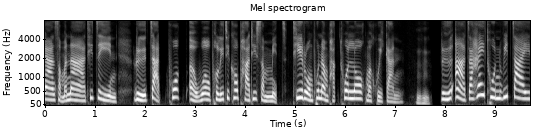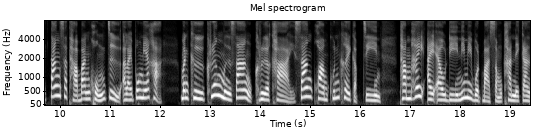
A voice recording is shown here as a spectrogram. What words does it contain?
งานสัมมนาที่จีน หรือจัดพวกเอ่อ World Political Party Summit ที่รวมผู้นำพรรคทั่วโลกมาคุยกันอือฮึหรืออาจจะให้ทุนวิจัยตั้งสถาบันขงจื่ออะไรพวกเนี้ยค่ะ มันคือเครื่องมือสร้างเครือข่าย สร้างความคุ้นเคยกับจีนทำให้ ILD นี่มีบทบาทสำคัญในการ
